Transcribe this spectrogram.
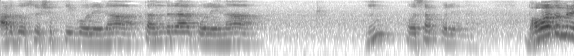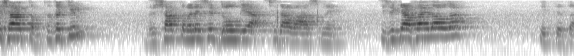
अर्ध सुषुप्ति को लेना, तंद्रा को लेना हम्म वो सबको लेना भगवत मृषात्म तथा किम? मृषात्म वाले सिद्ध हो गया, चिदाभास में। इसे क्या फ़ायदा होगा? इत्यता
